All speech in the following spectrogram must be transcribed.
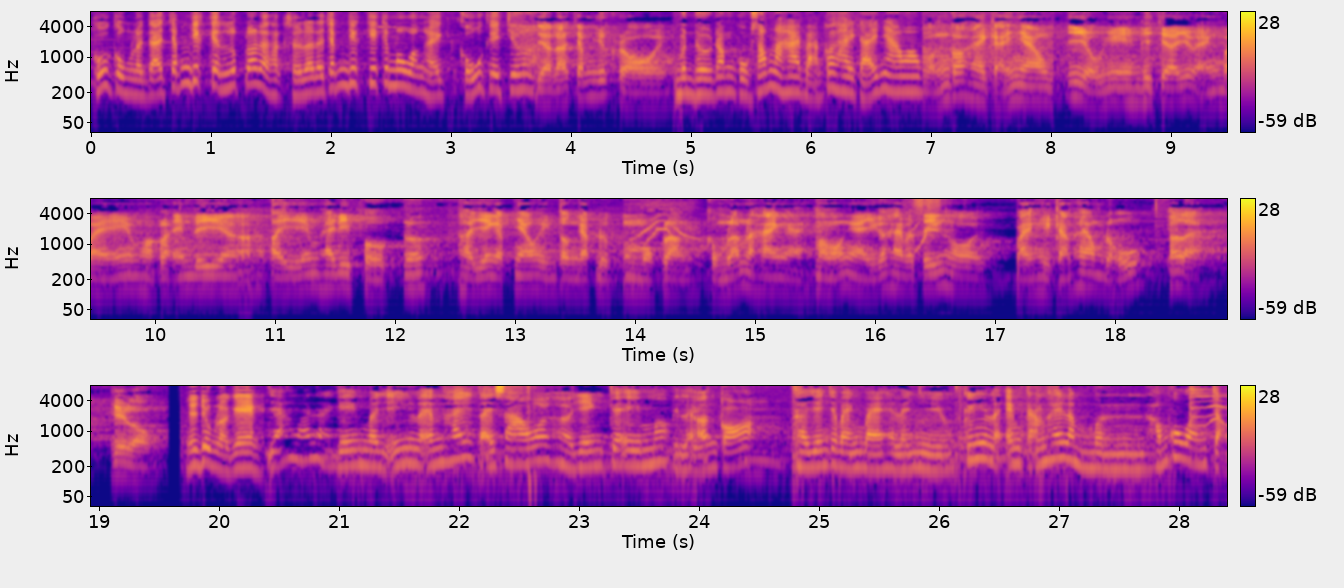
cuối cùng là đã chấm dứt cái lúc đó là thật sự là đã chấm dứt với cái mối quan hệ cũ kia chưa? Giờ đã chấm dứt rồi. Bình thường trong cuộc sống là hai bạn có hay cãi nhau không? Vẫn có hay cãi nhau. Ví dụ như em đi chơi với bạn bè em hoặc là em đi ờ, tại vì em hay đi phượt nữa. Thời gian gặp nhau thì tuần gặp được một lần cùng lắm là hai ngày. Mà mỗi ngày chỉ có hai ba tiếng thôi. Bạn thì cảm thấy không đủ. Đó là gây lộn. Nói chung là ghen. Dạ không phải là ghen mà vậy như là em thấy tại sao á thời gian cho em á thì lại ít. Không có. Thời gian cho bạn bè thì lại nhiều. Cứ như là em cảm thấy là mình không có quan trọng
